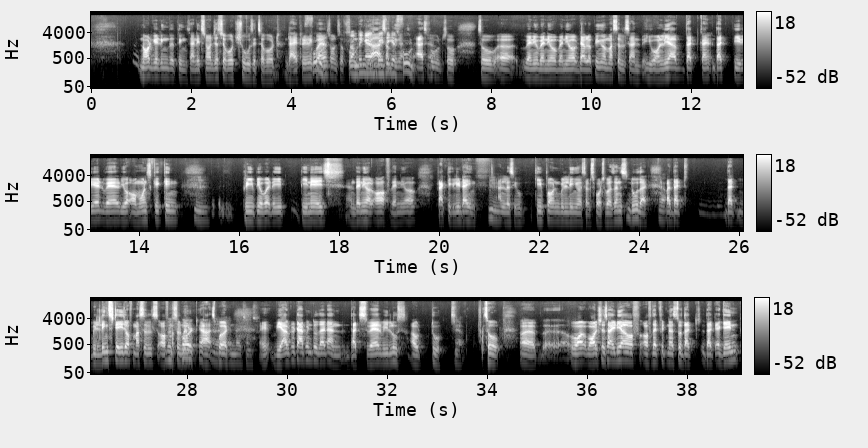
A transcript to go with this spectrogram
not getting the things. And it's not just about shoes; it's about dietary requirements also. Food. Something as basic as food. As, food. So, so uh, when you when you when you're developing your muscles and you only have that kind that period where your hormones kick in, Hmm. pre-puberty, teenage, and then you're off. Then you're practically dying Hmm. unless you keep on building yourself. Sports persons do that, Yeah. but that that building stage of muscles of The muscle spurt, mem- yeah, uh, spurt. in that sense. Uh, We have to tap into that, and that's where we lose out too. Yeah. So uh, Walsh's idea of, of that fitness, so that that again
